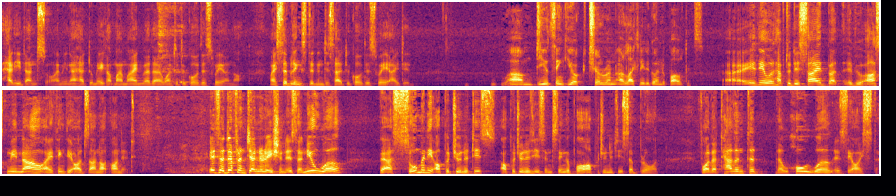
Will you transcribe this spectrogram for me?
had he done so. I mean, I had to make up my mind whether I wanted to go this way or not. My siblings didn't decide to go this way, I did. Um, do you think your children are likely to go into politics? Uh, they will have to decide, but if you ask me now, I think the odds are not on it. It's a different generation. It's a new world. There are so many opportunities, opportunities in Singapore, opportunities abroad. For the talented, the whole world is the oyster.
